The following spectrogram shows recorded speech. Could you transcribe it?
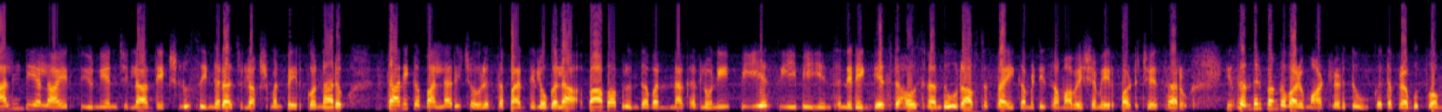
ఆల్ ఇండియా లాయర్స్ యూనియన్ జిల్లా అధ్యక్షులు సింగరాజు లక్ష్మణ్ పేర్కొన్నారు. స్థానిక బళ్ళారి చౌరస్తా పరిధిలో గల బాబా బృందావన్ నగర్లోని పిఎస్ఈబి ఇంజనీరింగ్ గెస్ట్ హౌస్ నందు రాష్ట్ర స్థాయి కమిటీ సమావేశం ఏర్పాటు చేశారు. ఈ సందర్భంగా వారు మాట్లాడుతూ గత ప్రభుత్వం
